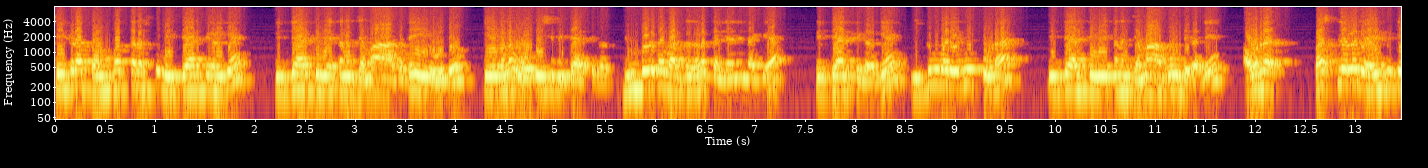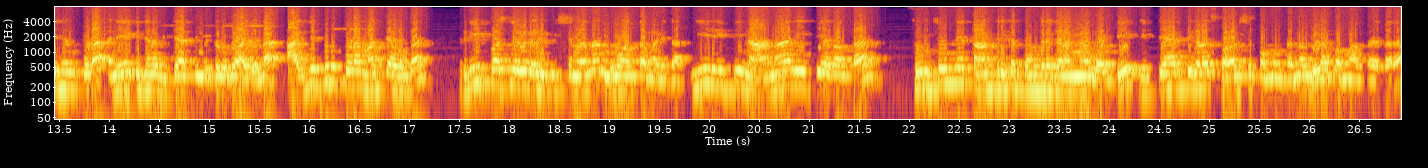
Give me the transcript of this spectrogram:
ಶೇಕಡ ತೊಂಬತ್ತರಷ್ಟು ವಿದ್ಯಾರ್ಥಿಗಳಿಗೆ ವಿದ್ಯಾರ್ಥಿ ವೇತನ ಜಮಾ ಆಗದೇ ಇರುವುದು ಕೇವಲ ಒಬಿಸಿ ವಿದ್ಯಾರ್ಥಿಗಳು. ಹಿಂದುಳಿದ ವರ್ಗಗಳ ಕಲ್ಯಾಣ ಇಲಾಖೆಯ ವಿದ್ಯಾರ್ಥಿಗಳಿಗೆ ಇದುವರೆಗೂ ಕೂಡ ವಿದ್ಯಾರ್ಥಿ ವೇತನ ಜಮಾ ಆಗುವುದಿರಲಿ, ಅವರ ಫಸ್ಟ್ ಲೆವೆಲ್ ವೆರಿಫಿಕೇಶನ್ ಕೂಡ ಅನೇಕ ಜನ ವಿದ್ಯಾರ್ಥಿ ಮಿತ್ರರದು ಆಗಿಲ್ಲ. ಆಗಿದ್ರು ಕೂಡ ಮತ್ತೆ ಅವಾಗ ರೀ ಫಸ್ಟ್ ಲೆವೆಲ್ ವೆರಿಫಿಕೇಶನ್ ಅನ್ನ ನೋ ಅಂತ ಮಾಡಿದ್ದಾರೆ. ಈ ರೀತಿ ನಾನಾ ರೀತಿಯಾದಂತ ಸುಮ್ ಸುಮ್ನೆ ತಾಂತ್ರಿಕ ತೊಂದರೆಗಳನ್ನ ಒಡ್ಡಿ ವಿದ್ಯಾರ್ಥಿಗಳ ಸ್ಕಾಲರ್ಶಿಪ್ ಅಮೌಂಟ್ ಅನ್ನ ವಿಳಂಬ ಮಾಡ್ತಾ ಇದ್ದಾರೆ.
